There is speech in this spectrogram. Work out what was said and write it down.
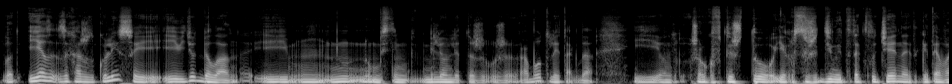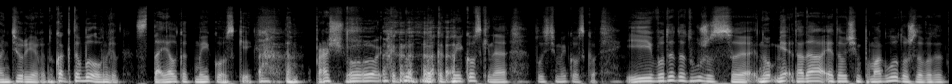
И Вот, и я захожу за кулисы, и, и ведет Билан, и ну, мы с ним миллион лет тоже уже работали тогда, и он говорит, Широков, ты что? Я говорю, слушай, Дима, это так случайно, это какая-то авантюра. Я говорю, ну как это было? Он говорит, стоял как Маяковский. Там, прощай, как, ну, ну, как Маяковский на площади Маяковского. И вот этот ужас, э, ну, мне тогда это очень помогло, потому что вот это,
